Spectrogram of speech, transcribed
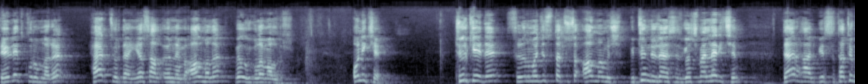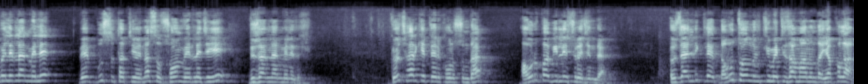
devlet kurumları her türden yasal önlemi almalı ve uygulamalıdır. 12. Türkiye'de sığınmacı statüsü almamış bütün düzensiz göçmenler için derhal bir statü belirlenmeli ve bu statüye nasıl son verileceği düzenlenmelidir. Göç hareketleri konusunda Avrupa Birliği sürecinde özellikle Davutoğlu hükümeti zamanında yapılan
